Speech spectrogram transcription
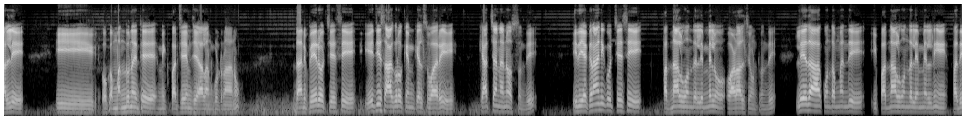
మళ్ళీ ఈ ఒక మందునైతే మీకు పరిచయం చేయాలనుకుంటున్నాను. దాని పేరు వచ్చేసి ఏజిస్ ఆగ్రో కెమికల్స్ వారి క్యాచన్ అని వస్తుంది. ఇది ఎకరానికి వచ్చేసి పద్నాలుగు వందల ఎంఎల్ వాడాల్సి ఉంటుంది. లేదా కొంతమంది ఈ పద్నాలుగు వందల ఎంఎల్ని పది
